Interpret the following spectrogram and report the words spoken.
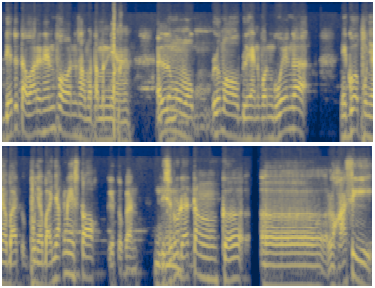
dia tuh tawarin handphone sama temennya. Eh, lu Hmm. mau lu mau beli handphone gue nggak? Nih gue punya punya banyak nih stok gitu kan. Disuruh Mhm. datang ke eh lokasi.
